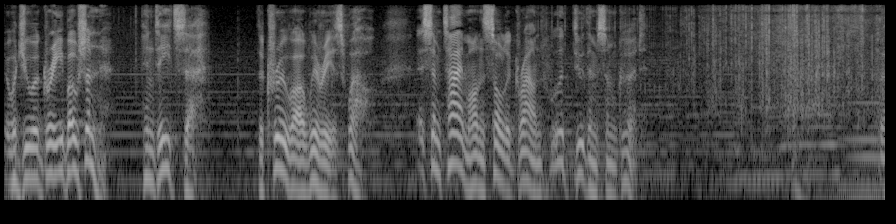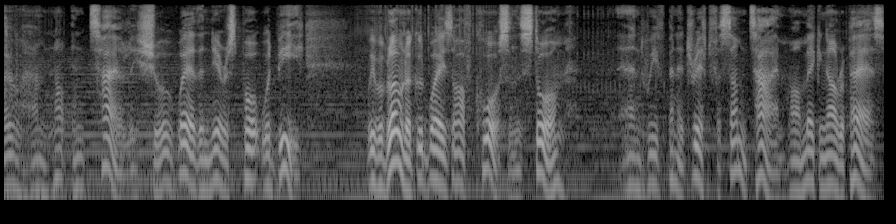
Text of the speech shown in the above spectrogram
Would you agree, Bosun? Indeed, sir. The crew are weary as well. Some time on solid ground would do them some good. Though I'm not entirely sure where the nearest port would be. We were blown a good ways off course in the storm, and we've been adrift for some time while making our repairs.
